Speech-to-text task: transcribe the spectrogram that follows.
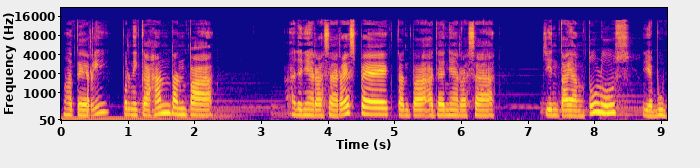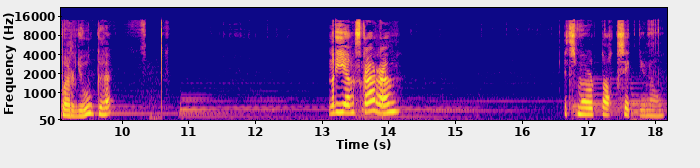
materi pernikahan tanpa adanya rasa respect, tanpa adanya rasa cinta yang tulus, ya bubar juga. Nah, yang sekarang it's more toxic, you know.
